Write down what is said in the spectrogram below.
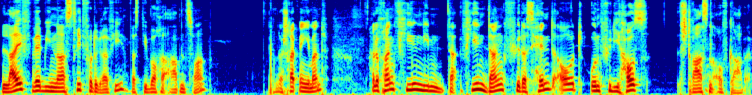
Live-Webinar Streetfotografie, was die Woche abends war. da schreibt mir jemand, Hallo Frank, vielen, lieben, vielen Dank für das Handout und für die Hausstraßenaufgabe.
